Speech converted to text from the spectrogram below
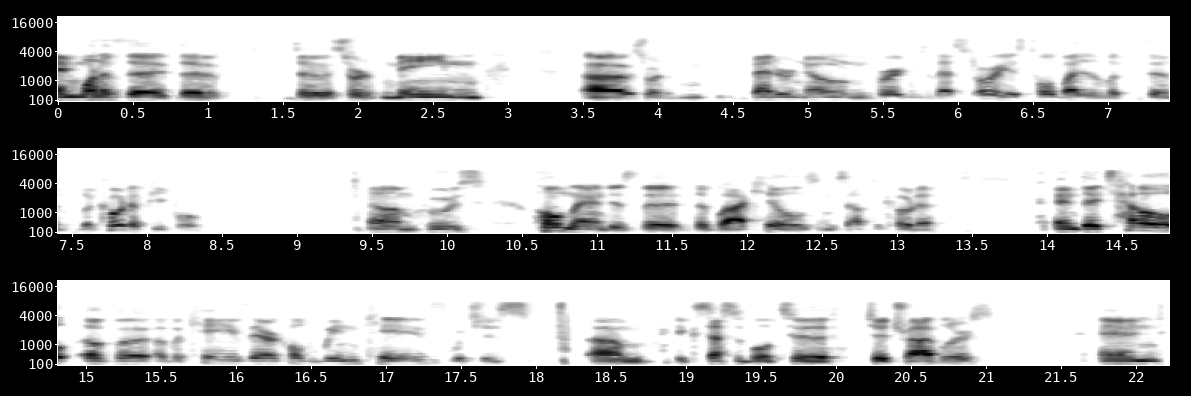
and one of the the the sort of main uh, sort of better known versions of that story is told by the, the Lakota people, um, whose homeland is the the Black Hills in South Dakota. And they tell of a, of a cave there called Wind Cave, which is um, accessible to, to travelers and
